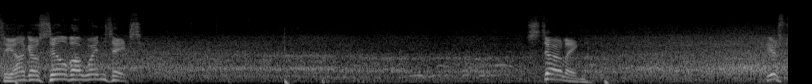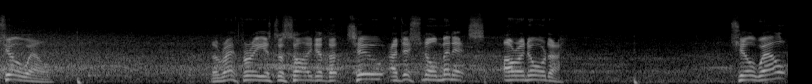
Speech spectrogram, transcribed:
Thiago Silva wins it. Sterling. Here's Chilwell. The referee has decided that two additional minutes are in order. Chilwell.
